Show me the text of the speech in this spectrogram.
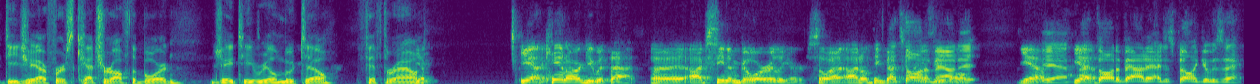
DJ, our first catcher off the board, JT Realmuto, fifth round. Yep. Yeah, can't argue with that. Uh, I've seen him go earlier, so I, I don't think that's. I thought about it. Yeah, yeah, yeah. I thought about it. I just felt like it was a,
